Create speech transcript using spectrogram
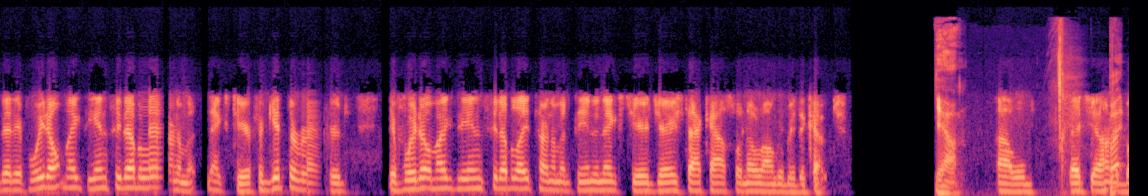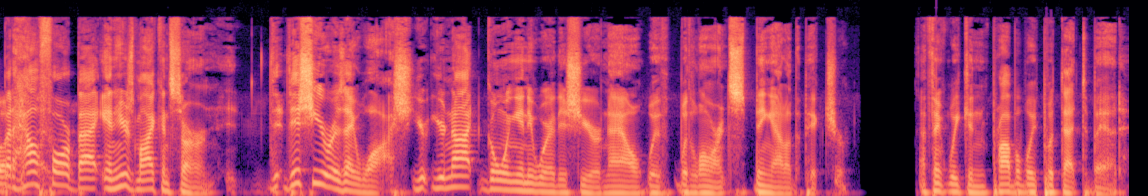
that if we don't make the NCAA tournament next year, forget the record if we don't make the NCAA tournament at the end of next year, Jerry Stackhouse will no longer be the coach. Yeah. I will bet you 100 but but how far back? And here's my concern. This year is a wash. You're, you're not going anywhere this year now with, with Lawrence being out of the picture. I think we can probably put that to bed.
